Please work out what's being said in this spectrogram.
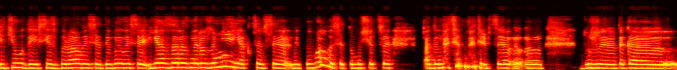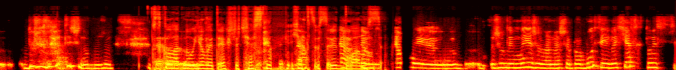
етюди, і всі збиралися, дивилися. Я зараз не розумію, як це все відбувалося, тому що це 11 метрів це дуже така, дуже затишно, дуже складно уявити, якщо чесно, як це все відбувалося. Там, там ми жили ми, жила наша бабуся, і весь час хтось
